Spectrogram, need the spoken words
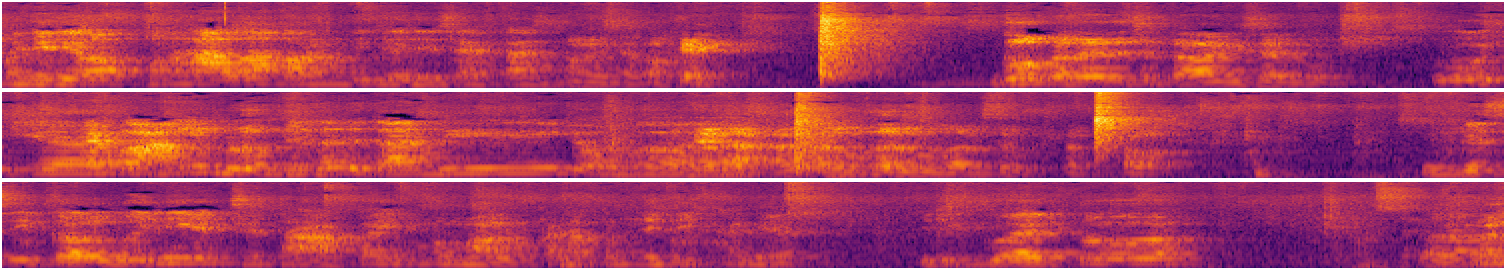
menjadi penghalang orang tiga jadi setan. Oh my god. Oke. Gue gak ada cerita lagi sih aku. Oh Eh iya. pelangi belum cerita dari tadi, coba. Oke enggak, aku aku enggak lupa habis itu kita tolak. Enggak sih kalau gue ini cerita apa ini memalukan atau menyedihkan ya. Jadi gue itu eh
